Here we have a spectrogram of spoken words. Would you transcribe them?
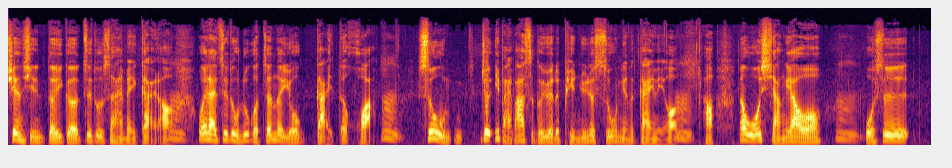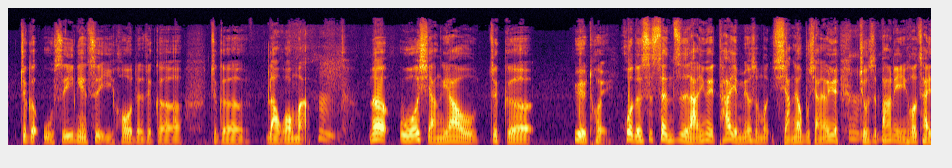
现行的一个制度是还没改了哦。未来制度如果真的有改的话，嗯，十五就一百八十个月的平均就十五年的概念哦。嗯，好，那我想要哦，嗯，我是。这个五十一年次以后的这个这个老公嘛，嗯，那我想要这个月退，或者是甚至啦，因为他也没有什么想要不想要，因为九十八年以后才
